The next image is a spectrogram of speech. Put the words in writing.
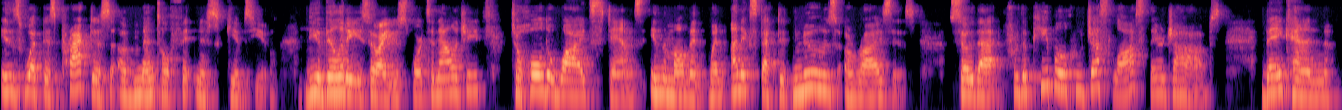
is what this practice of mental fitness gives you the ability so i use sports analogy to hold a wide stance in the moment when unexpected news arises so that for the people who just lost their jobs, they can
